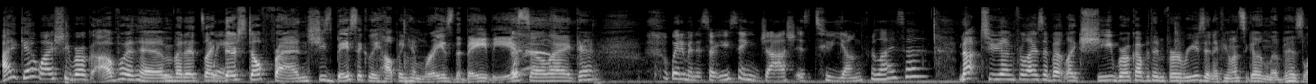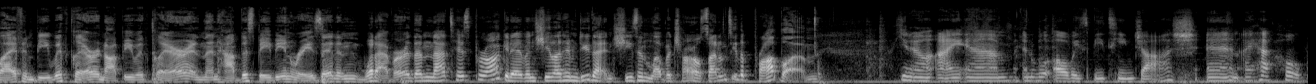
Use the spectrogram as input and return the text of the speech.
I get why she broke up with him, but it's like Wait. they're still friends. She's basically helping him raise the baby. So like Wait a minute. So are you saying Josh is too young for Liza? not too young for Liza, but like she broke up with him for a reason. If he wants to go and live his life and be with Claire or not be with Claire and then have this baby and raise it and whatever, then that's his prerogative and she let him do that and she's in love with Charles. So I don't see the problem. You know, I am and will always be Team Josh, and I have hope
